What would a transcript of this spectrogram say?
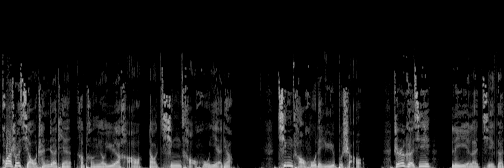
话说小陈这天和朋友约好到青草湖夜钓，青草湖的鱼不少，只可惜立了几个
